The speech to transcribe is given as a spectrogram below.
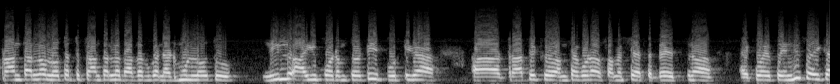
ప్రాంతాల్లో లోతట్టు ప్రాంతాల్లో దాదాపుగా నడుముల లోతు నీళ్ళు ఆగిపోవడం తోటి పూర్తిగా ఆ, ట్రాఫిక్ అంతా కూడా సమస్య పెద్ద ఎత్తున ఎక్కువైపోయింది. సో ఇక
